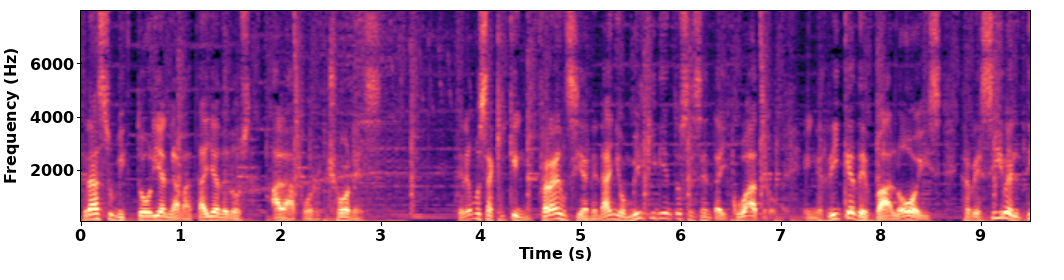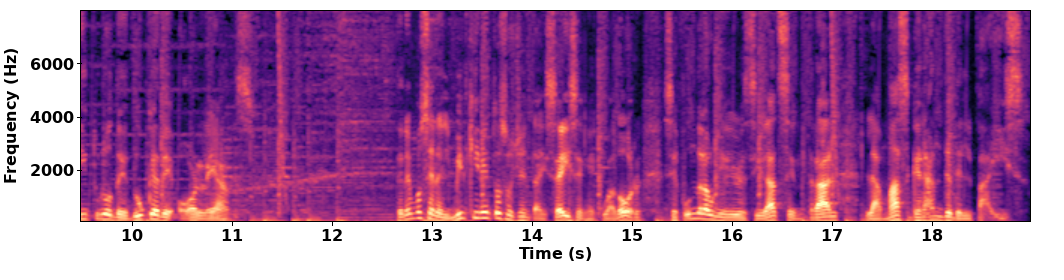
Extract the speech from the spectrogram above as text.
tras su victoria en la batalla de los Alaporchones. Tenemos aquí que en Francia, en el año 1564, Enrique de Valois recibe el título de Duque de Orleans. Tenemos en el 1586 en Ecuador, se funda la Universidad Central, la más grande del país.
